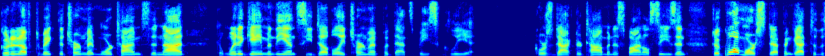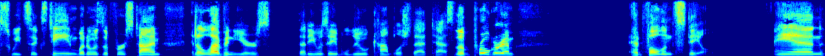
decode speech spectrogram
Good enough to make the tournament more times than not, to win a game in the NCAA tournament, but that's basically it. Of course, Dr. Tom in his final season took one more step and got to the Sweet 16, but it was the first time in 11 years that he was able to accomplish that task. The program had fallen stale. And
